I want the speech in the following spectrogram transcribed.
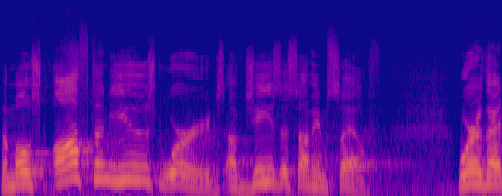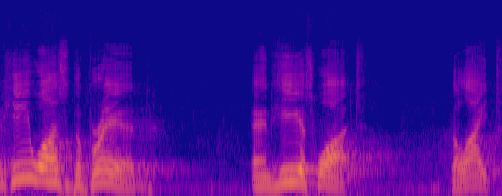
The most often used words of Jesus of himself were that he was the bread and he is what? The light.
